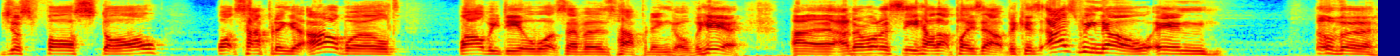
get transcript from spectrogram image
just forestall what's happening at our world while we deal whatever's happening over here. Uh, and I want to see how that plays out because as we know in other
